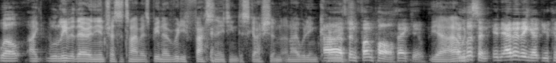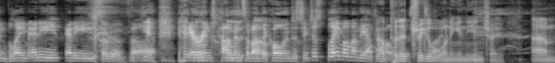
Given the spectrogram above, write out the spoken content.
Well, I will leave it there in the interest of time. It's been a really fascinating discussion, and I would encourage. Uh, it's been fun, Paul. Thank you. Yeah, I and would... listen, in editing it, you can blame any any sort of uh, yeah. errant comments about I'll, the coal industry. Just blame them on the anthropologists. I'll put a trigger warning in the intro. Um,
